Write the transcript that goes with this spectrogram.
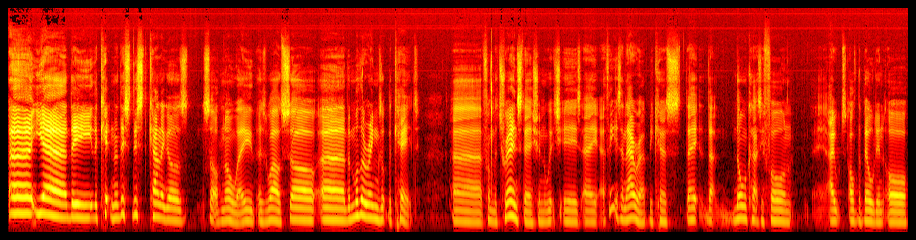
Uh, yeah, the the kitten. This this kind of goes sort of no way as well. So uh, the mother rings up the kid uh, from the train station, which is a I think it's an error because they that no one could actually phone out of the building or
